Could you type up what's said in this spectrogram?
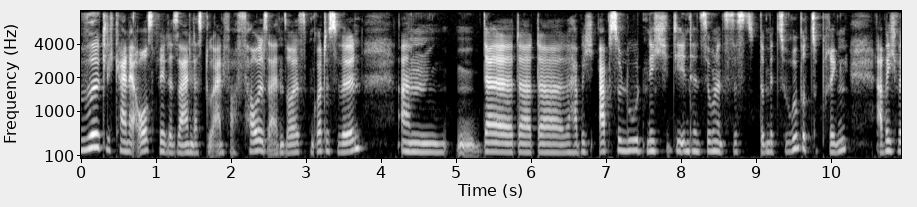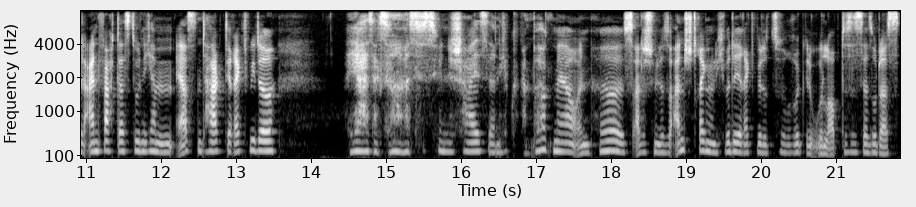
wirklich keine Ausrede sein, dass du einfach faul sein sollst, um Gottes Willen. Ähm, da da, da habe ich absolut nicht die Intention, jetzt das damit zu rüberzubringen. Aber ich will einfach, dass du nicht am ersten Tag direkt wieder, ja, sagst, oh, was ist für eine Scheiße und ich habe gar keinen Bock mehr und es ist alles schon wieder so anstrengend und ich würde direkt wieder zurück in den Urlaub. Das ist ja so das,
